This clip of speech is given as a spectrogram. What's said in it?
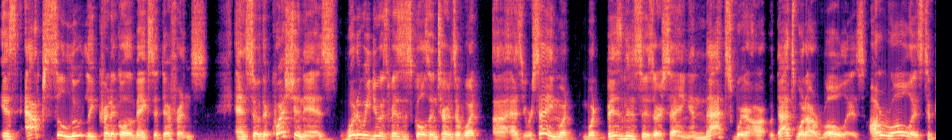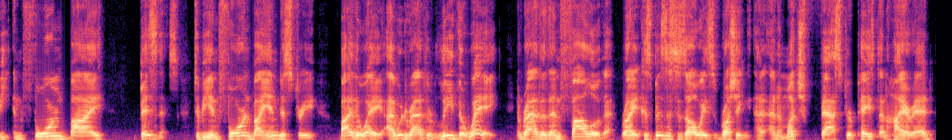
is absolutely critical. It makes a difference. And so the question is, what do we do as business schools in terms of what, uh, as you were saying, what what businesses are saying, and that's where our that's what our role is. Our role is to be informed by business, to be informed by industry. By the way, I would rather lead the way rather than follow them, right? Because business is always rushing at, a much faster pace than higher ed,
